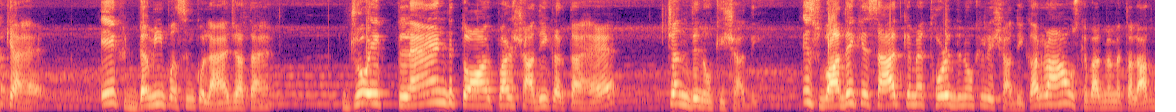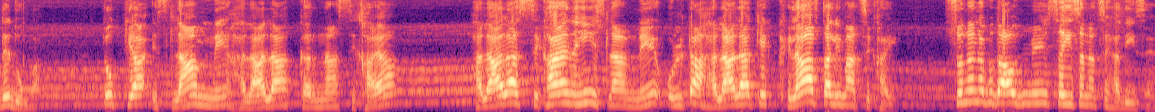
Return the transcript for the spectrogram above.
क्या है? एक डमी पर्सन को लाया जाता है, जो एक प्लैंड तौर पर शादी करता है, चंद दिनों की शादी। इस वादे के साथ कि मैं थोड़े दिनों के लिए शादी कर रहा हूँ, उसके बाद में मैं तलाक दे दूँगा। तो क्या इस्लाम ने हलाला करना सिखाया? हलाला सिखाया नहीं, इस्लाम ने उल्टा हलाला के खिलाफ तालीमात सिखाई। सुनन अबू दाऊद में सही सनत से हदीस है।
